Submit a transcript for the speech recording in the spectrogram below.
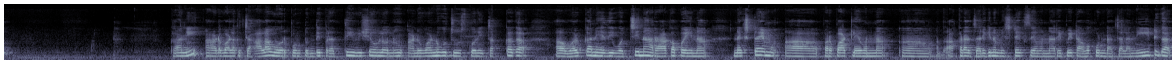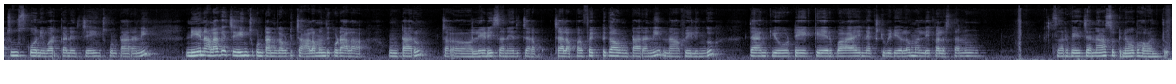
కానీ ఆడవాళ్ళకి చాలా ఓర్పు ఉంటుంది ప్రతి విషయంలోనూ అణువణువు చూసుకొని చక్కగా ఆ వర్క్ అనేది వచ్చినా రాకపోయినా నెక్స్ట్ టైం పొరపాట్లు ఏమన్నా అక్కడ జరిగిన మిస్టేక్స్ ఏమన్నా రిపీట్ అవ్వకుండా చాలా నీట్గా చూసుకొని వర్క్ అనేది చేయించుకుంటారని నేను అలాగే చేయించుకుంటాను కాబట్టి చాలామంది కూడా అలా ఉంటారు. లేడీస్ అనేది చాలా చాలా పర్ఫెక్ట్గా ఉంటారని నా feeling. Thank you take care bye. Next వీడియోలో మళ్ళీ కలుస్తాను. సర్వే జనా సుఖినో భవంతు.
